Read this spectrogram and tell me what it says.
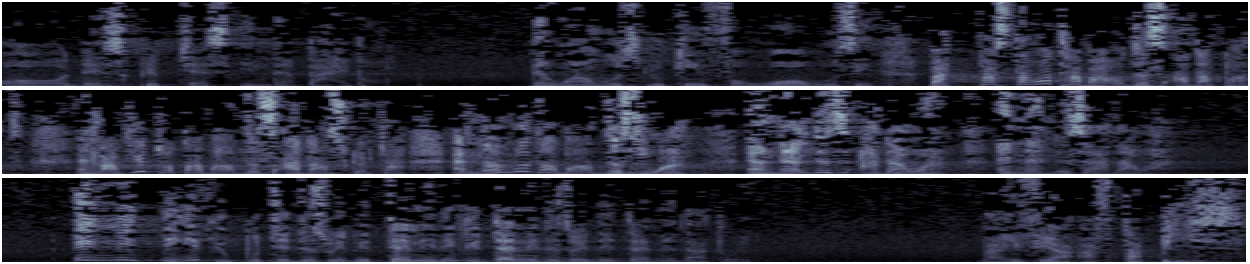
all the scriptures in the Bible. The one who's looking for war will say, but pastor, what about this other part? And have you thought about this other scripture? And then what about this one? And then this other one? And then this other one? Anything, if you put it this way, they turn it. If you turn it this way, they turn it that way. But if you are after peace,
